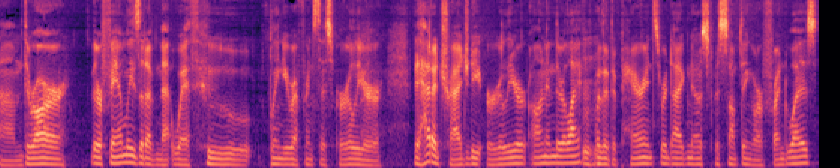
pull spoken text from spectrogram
Um, there are there are families that I've met with who Blain, you referenced this earlier. They had a tragedy earlier on in their life, mm-hmm. whether their parents were diagnosed with something or a friend was.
